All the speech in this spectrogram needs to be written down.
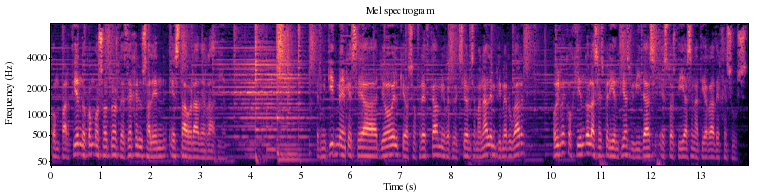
compartiendo con vosotros desde Jerusalén esta hora de radio. Permitidme que sea yo el que os ofrezca mi reflexión semanal en primer lugar hoy recogiendo las experiencias vividas estos días en la tierra de Jesús.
